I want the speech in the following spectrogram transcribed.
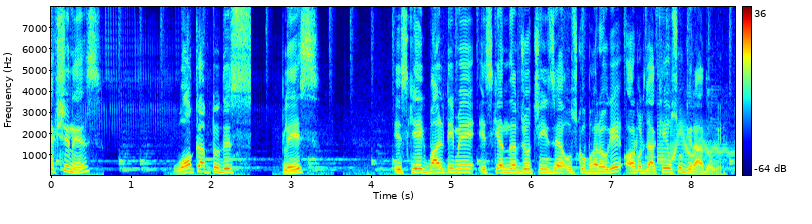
action is walk up to this place इसकी एक बाल्टी में इसके अंदर जो चीज़ है उसको भरोगे और जाके उसको गिरा दोगे।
